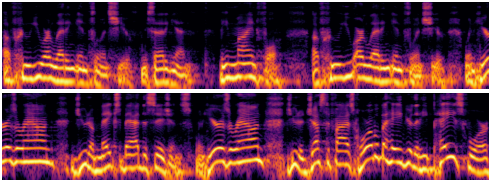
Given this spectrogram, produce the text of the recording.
of who you are letting influence you. Let me say that again. Be mindful of who you are letting influence you. When Hira is around, Judah makes bad decisions. When Hira is around, Judah justifies horrible behavior that he pays for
